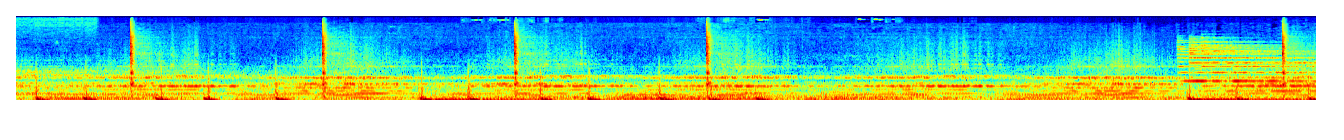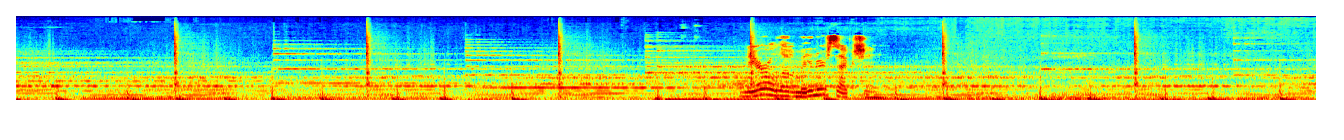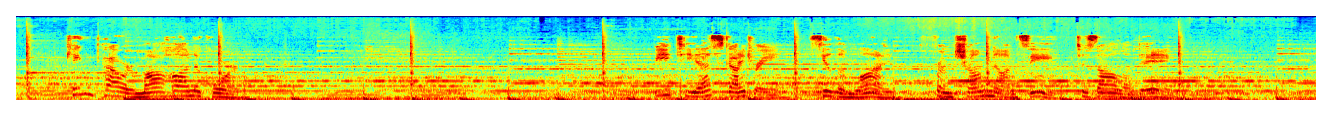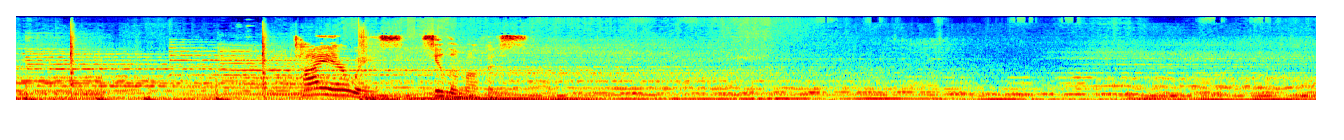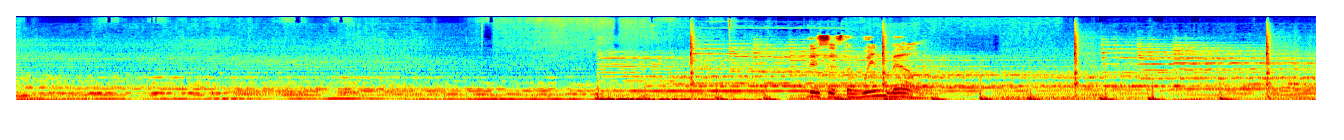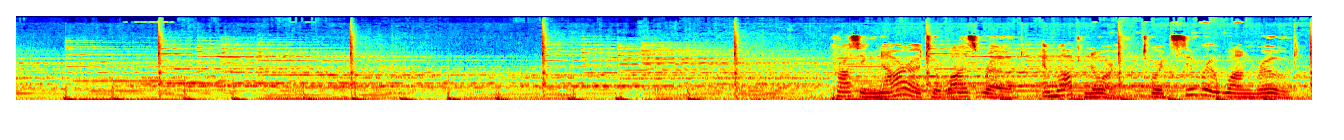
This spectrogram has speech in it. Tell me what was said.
Intersection. King Power Mahanakorn. BTS Skytrain, Selam Line, from Chongnansi to Zalandang. Thai Airways, Selam Office. This is the windmill. Crossing Nara to Waz Road, and walk north towards Surawang Road.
